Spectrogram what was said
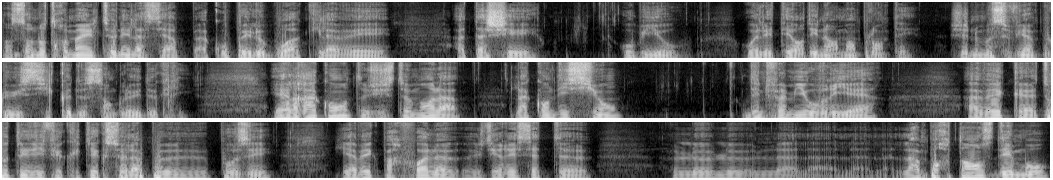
Dans son autre main, il tenait la serpe à couper le bois qu'il avait attaché au bio où elle était ordinairement plantée. Je ne me souviens plus ici que de sanglots et de cris. Et elle raconte justement la, condition d'une famille ouvrière avec euh, toutes les difficultés que cela peut poser et avec parfois, je dirais, euh, l'importance des mots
